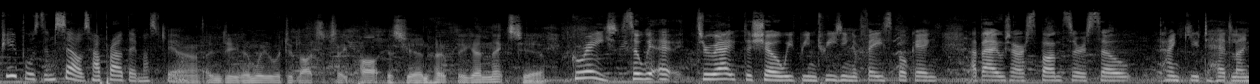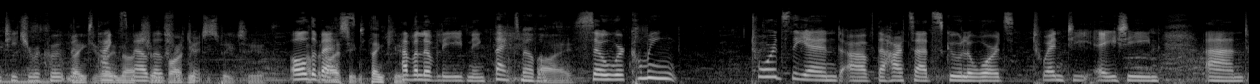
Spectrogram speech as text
pupils themselves, how proud they must feel. Yeah, indeed, and we were delighted to take part this year and hopefully again next year. Great. So we, uh, throughout the show, we've been tweeting and Facebooking about our sponsors. So thank you to Headline Teacher Recruitment. Thank you very Thanks, much Melville, for inviting me to speak to you. All Have the a nice best. Thank you. Have a lovely evening. Thanks, Melville. Bye. So we're coming towards the end of the Herts Ad School Awards 2018, and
